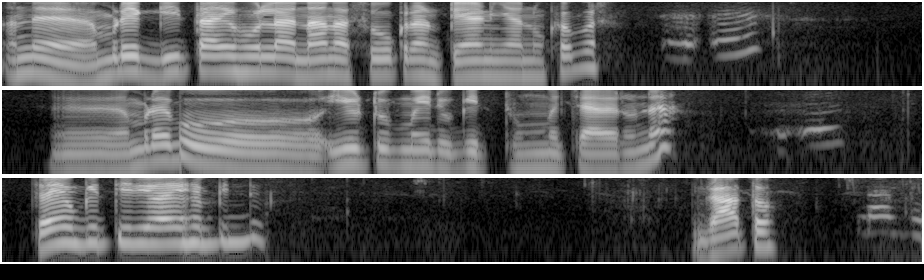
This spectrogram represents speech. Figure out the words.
અને હમણાં ગીત આવ્યું ઓલા નાના છોકરાનું ટેણિયાનું, ખબર? હમણાં બહુ યુટ્યુબ માર્યું ગીત ધૂમ મચાવેલું, ને? ચયું ગીત રહ્યું આવ્યું હે બિંદુ? ગાતો બાપુ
